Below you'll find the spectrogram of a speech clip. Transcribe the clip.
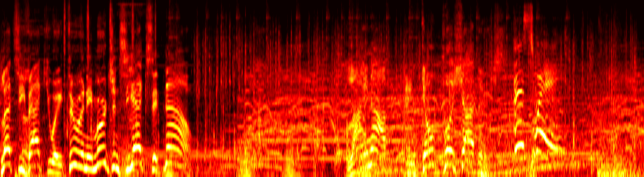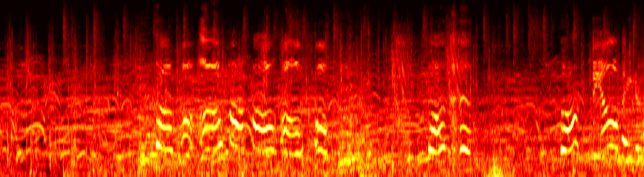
Let's evacuate through an emergency exit now. Line up and don't push others. This way! The elevator!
